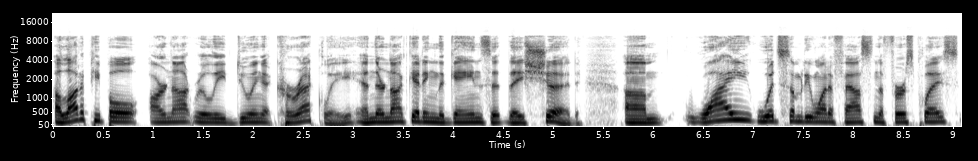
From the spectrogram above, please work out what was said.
a lot of people are not really doing it correctly and they're not getting the gains that they should. Um, why would somebody want to fast in the first place?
